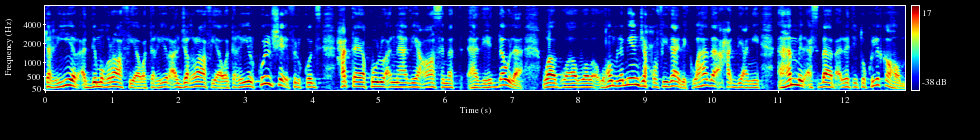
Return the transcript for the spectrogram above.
تغيير الديمغرافيا وتغيير الجغرافيا وتغيير كل شيء في القدس حتى يقولوا أن هذه عاصمة هذه الدولة. وهم لم ينجحوا في ذلك. وهذا أحد يعني أهم الأسباب التي تقلقهم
